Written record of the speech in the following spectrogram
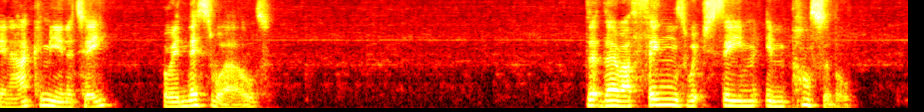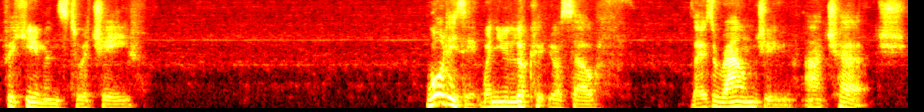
in our community, or in this world that there are things which seem impossible for humans to achieve? What is it when you look at yourself, those around you, our church,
